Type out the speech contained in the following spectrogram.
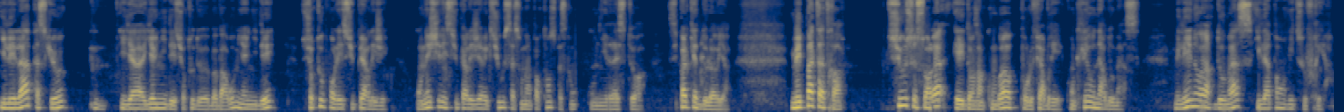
Il est là parce que il y a, il y a une idée, surtout de Bob Arum, il y a une idée, surtout pour les super légers. On est chez les super légers avec Tsu, ça a son importance parce qu'on y restera. C'est pas le cas de Laoya. Mais patatras, Tsu ce soir-là est dans un combat pour le faire briller contre Leonardo Mas. Mais Leonardo Mas, il n'a pas envie de souffrir.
